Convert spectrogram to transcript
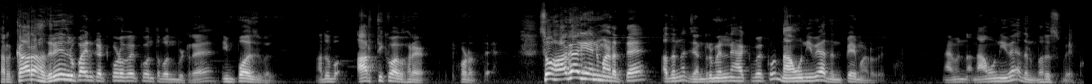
ಸರ್ಕಾರ ಹದಿನೈದು ರೂಪಾಯಿನ ಕಟ್ಕೊಡ್ಬೇಕು ಅಂತ ಬಂದುಬಿಟ್ರೆ ಇಂಪಾಸಿಬಲ್ ಅದು ಆರ್ಥಿಕವಾಗಿ ಹೊರ ಕೊಡುತ್ತೆ. ಸೊ ಹಾಗಾಗಿ ಏನು ಮಾಡುತ್ತೆ? ಅದನ್ನು ಜನರ ಮೇಲೆ ಹಾಕಬೇಕು, ನಾವು ನೀವೇ ಅದನ್ನು ಪೇ ಮಾಡಬೇಕು. ನಾವು ನಾವು ನೀವೇ ಅದನ್ನು ಭರಿಸಬೇಕು.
